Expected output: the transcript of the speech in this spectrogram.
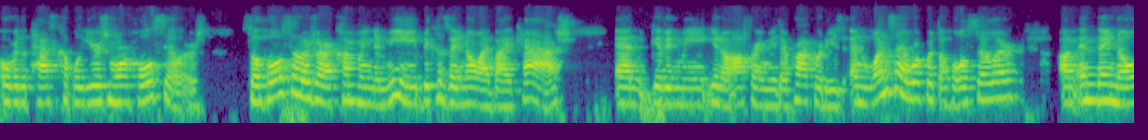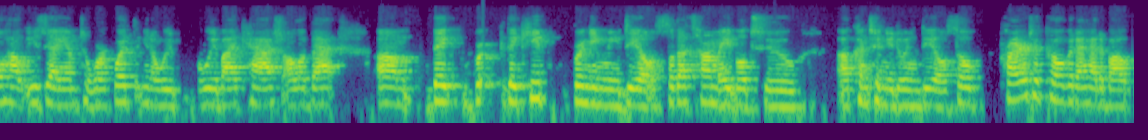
over the past couple years more wholesalers so wholesalers are coming to me because they know I buy cash and giving me, you know, offering me their properties. And once I work with the wholesaler, um, and they know how easy I am to work with, you know, we we buy cash, all of that. Um, they they keep bringing me deals, so that's how I'm able to uh, continue doing deals. So prior to COVID, I had about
